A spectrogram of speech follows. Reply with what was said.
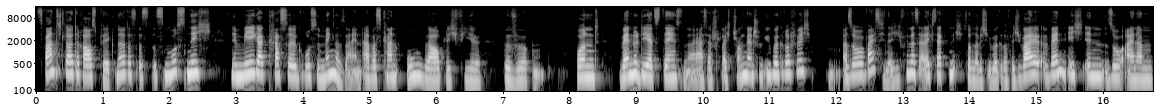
20 Leute rauspickt, ne, das ist, es muss nicht eine mega krasse große Menge sein, aber es kann unglaublich viel bewirken. Und wenn du dir jetzt denkst, naja, ist ja vielleicht schon ganz schön übergriffig, also weiß ich nicht. Ich finde das ehrlich gesagt nicht sonderlich übergriffig, weil wenn ich in so einem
